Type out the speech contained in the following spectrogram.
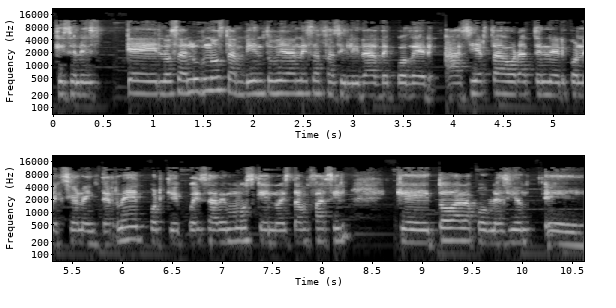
que se les que los alumnos también tuvieran esa facilidad de poder a cierta hora tener conexión a internet, porque pues sabemos que no es tan fácil que toda la población eh,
